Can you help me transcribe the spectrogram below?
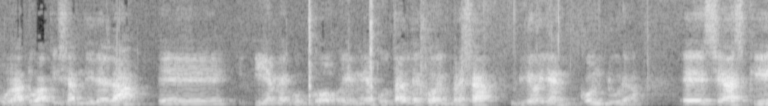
urratuak izan direla e, IMQ-ko IMQ taldeko enpresa bioien kontura. E, zehazki,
